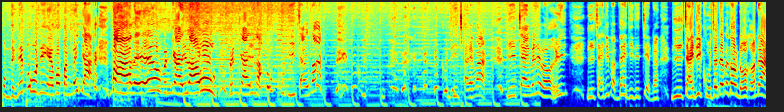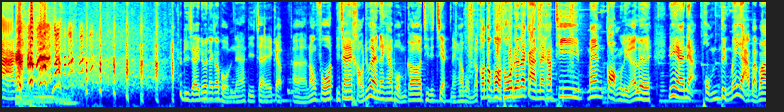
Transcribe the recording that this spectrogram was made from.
ผมถึงได้พูดนี่ไงว่ามันไม่อยาก มาแล้ว เป็นไงเรา เป็นไงเรากูดีใจมากกูดีใจมาก ดีใจไม่ใช่แบบว่าเฮ้ย ดีใจที่แบบได้ทีที่เจ็ดนะ ดีใจที่กูจะได้ไม่ต้องโดนเขาด่าไง ดีใจด้วยนะครับผมนะดีใจกับน้องโฟสดีใจให้เขาด้วยนะครับผมก็ทีที่เจ็ดนะครับผมแล้วก็ต้องขอโทษด้วยแล้วกันนะครับที่แม่งกล่องเหลือเลยนี่ไงเนี่ยผมถึงไม่อยากแบบว่า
